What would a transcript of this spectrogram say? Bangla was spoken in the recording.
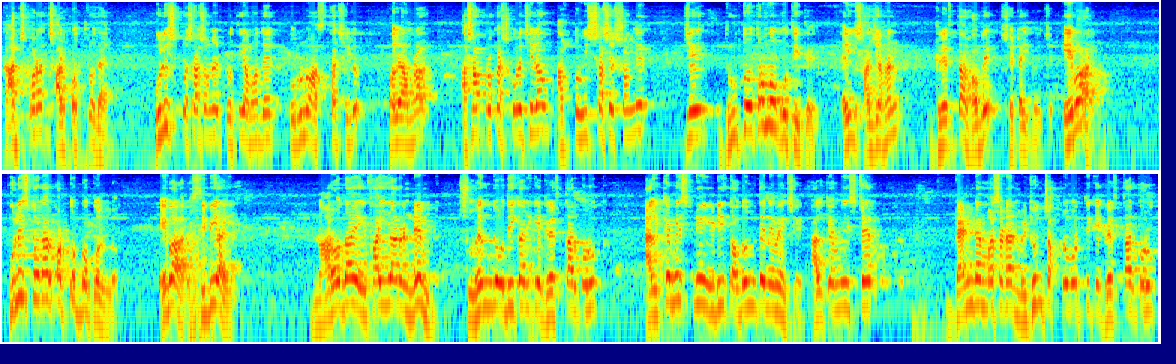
কাজ করার ছাড়পত্র দেন। পুলিশ প্রশাসনের প্রতি আমাদের পূর্ণ আস্থা ছিল। ফলে আমরা আশা প্রকাশ করেছিলাম আত্মবিশ্বাসের সঙ্গে যে দ্রুততম গতিতে এই শাহজাহান গ্রেফতার হবে সেটাই হয়েছে। এবার পুলিশ তো তার কর্তব্য করল। এবার CBI Narada FIR named Suvendu অধিকারীকে গ্রেফতার করুক। অ্যালকেমিস্ট নিয়ে ইডি তদন্তে নেমেছে। অ্যালকেমিস্টের ব্র্যান্ড অ্যাম্বাসাডার মিঠুন চক্রবর্তীকে গ্রেফতার করুক।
